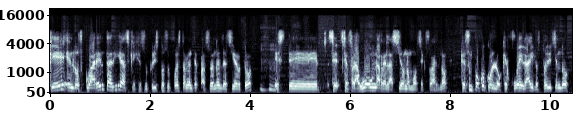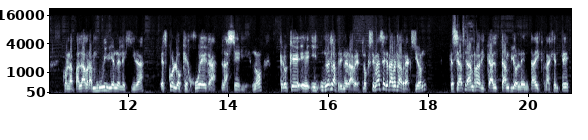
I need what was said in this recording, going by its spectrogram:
que en los 40 días que Jesucristo supuestamente pasó en el desierto, este, se, se fraguó una relación homosexual, ¿no? Que es un poco con lo que juega, y lo estoy diciendo con la palabra muy bien elegida, es con lo que juega la serie, ¿no? Creo que, eh, y no es la primera vez, lo que se me hace grave es la reacción, que Sí, sea claro. tan radical, tan violenta, y que la gente,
